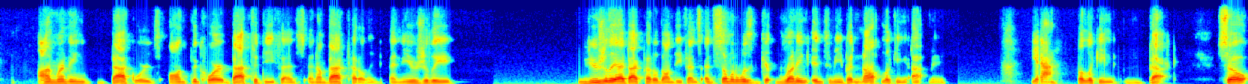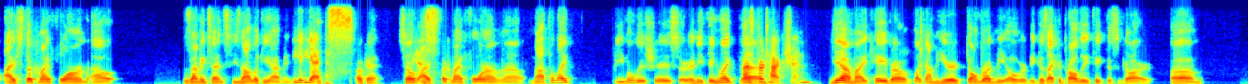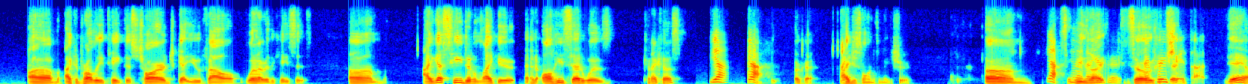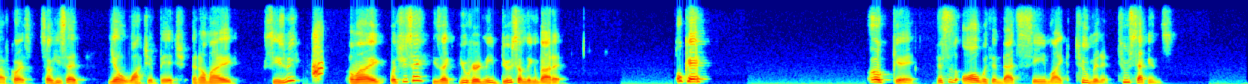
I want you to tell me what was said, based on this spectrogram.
I'm running backwards on the court, back to defense, and I'm backpedaling. And usually, usually I backpedaled on defense, and someone was g- running into me, but not looking at me, Yeah. but looking back. So I stuck my forearm out. Does that make sense? He's not looking at me. Yes. Okay. So I stuck my forearm out, not to like be malicious or anything like that. As protection. yeah, I'm like, hey, bro, like I'm here. Don't run me over because I could probably take this guard. Um, um, I could probably take this charge, get you foul, whatever the case is. Um, I guess he didn't like it, and all he said was, "Can I cuss?" Yeah. Yeah. Okay, I just wanted to make sure. Um, Yeah. so yeah, he's no, you're like, good. so I he said- appreciate that. Yeah, yeah, of course. So he said, "Yo, watch it, bitch," and I'm like, "Excuse me?" I'm like, "What'd you say?" He's like, "You heard me. Do something about it." Okay. Okay. This is all within that same like two minute, two seconds.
